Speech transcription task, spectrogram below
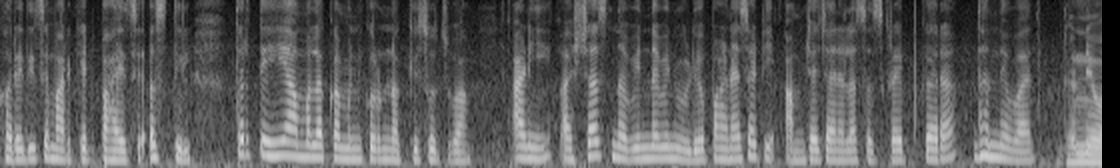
खरेदीचे मार्केट पाहायचे असतील तर तेही आम्हाला कमेंट करून नक्की सुचवा. आणि अशाच नवीन नवीन व्हिडिओ पाहण्यासाठी आमच्या चॅनलला सबस्क्राईब करा. धन्यवाद. धन्यवाद.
